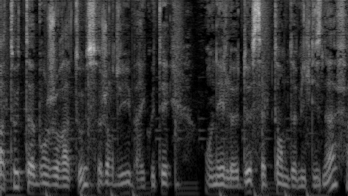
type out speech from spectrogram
à toutes, bonjour à tous. Aujourd'hui, bah écoutez, on est le 2 septembre 2019.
